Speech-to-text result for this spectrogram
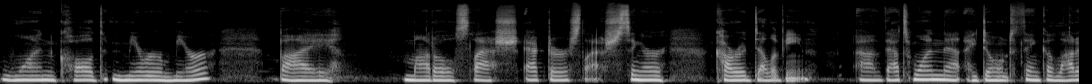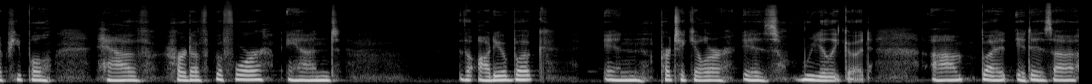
one called Mirror Mirror by model slash actor slash singer Cara Delevingne. Uh, that's one that I don't think a lot of people have heard of before, and the audiobook in particular is really good. Um, but it is a,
